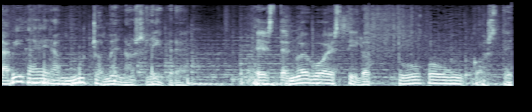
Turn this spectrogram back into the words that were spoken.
La vida era mucho menos libre. Este nuevo estilo tuvo un coste.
